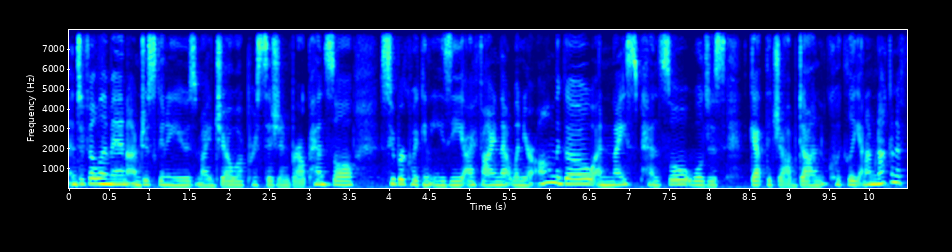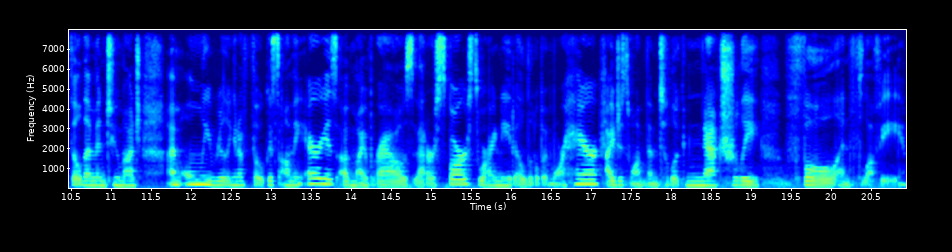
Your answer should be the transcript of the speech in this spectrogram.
And to fill them in, I'm just going to use my Joah Precision Brow Pencil. Super quick and easy. I find that when you're on the go, a nice pencil will just get the job done quickly. And I'm not going to fill them in too much. I'm only really going to focus on the areas of my brows that are sparse where I need a little bit more hair. I just want them to look naturally full and fluffy.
